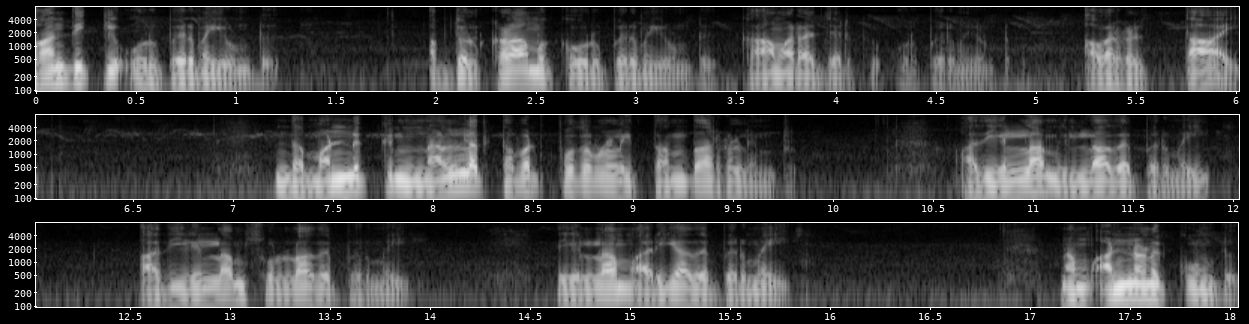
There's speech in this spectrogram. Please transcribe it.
காந்திக்கு ஒரு பெருமை உண்டு அப்துல் கலாமுக்கு ஒரு பெருமை உண்டு காமராஜருக்கு ஒரு பெருமை உண்டு. அவர்கள் தாய் இந்த மண்ணுக்கு நல்ல தவற்புதல்களை தந்தார்கள் என்று அது எல்லாம் இல்லாத பெருமை அது எல்லாம் சொல்லாத பெருமை இதையெல்லாம் அறியாத பெருமை நம் அண்ணனுக்கு உண்டு.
